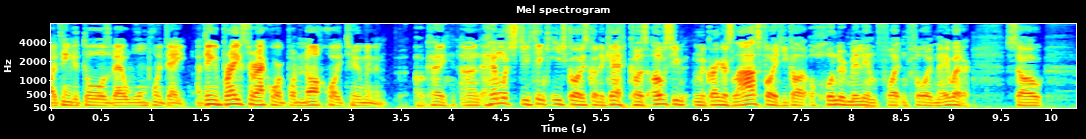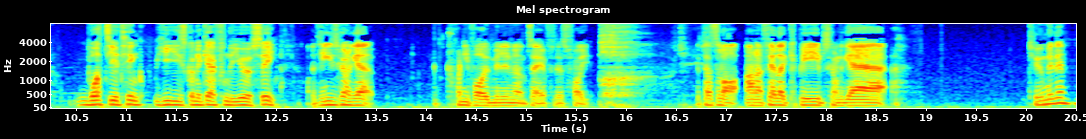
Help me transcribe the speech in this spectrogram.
I think it does about 1.8. I think it breaks the record, but not quite 2 million. Okay, and how much do you think each guy is going to get? Because obviously McGregor's last fight, he got 100 million fighting Floyd Mayweather. So, what do you think he's going to get from the UFC? I think he's going to get 25 million, I'd say, for this fight. That's a lot. And I feel like Khabib's going to get 2 million.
